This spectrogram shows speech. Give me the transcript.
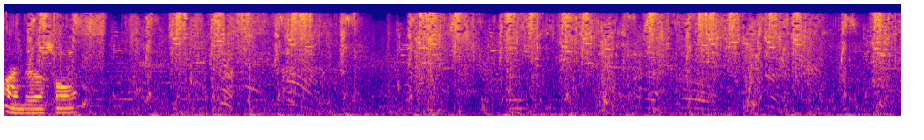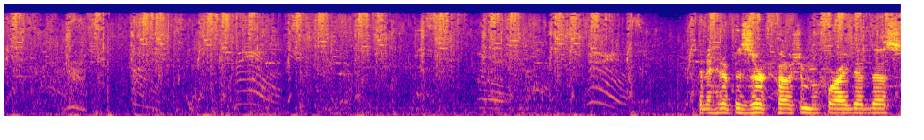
Fine, asshole. Did I hit a berserk potion before I did this?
